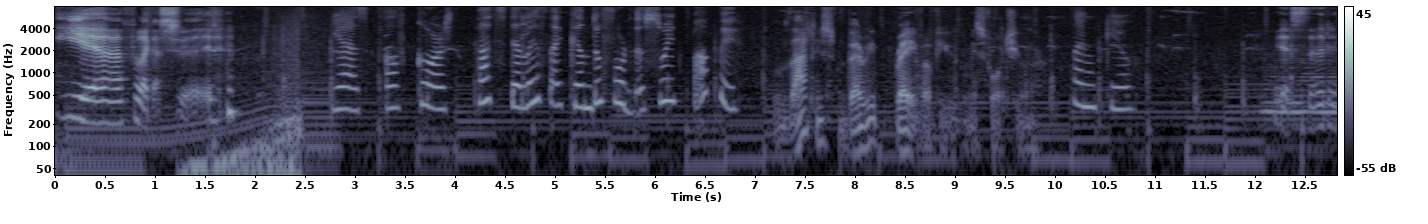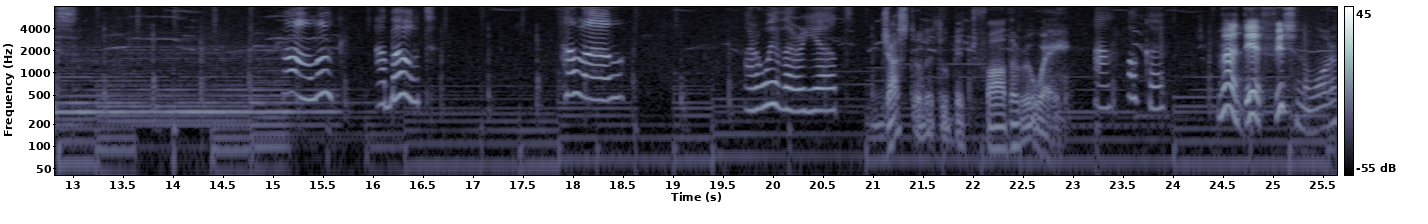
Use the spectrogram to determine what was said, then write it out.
Yeah, I feel like I should. Yes, of course. That's the least I can do for the sweet puppy. That is very brave of you, Miss Fortune. Thank you. yes, that is. Oh, look, a boat. Hello. Are we there yet? Just a little bit farther away. Ah, okay. Not a dead fish in the water.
